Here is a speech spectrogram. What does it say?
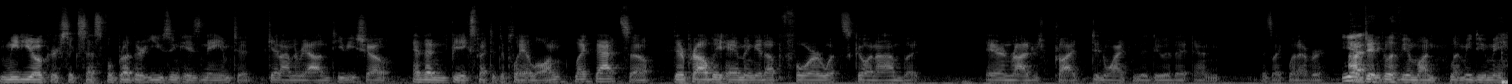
mediocre, successful brother using his name to get on a reality TV show and then be expected to play along like that. So they're probably hamming it up for what's going on, but Aaron Rodgers probably didn't want anything to do with it and was like, whatever. Yeah. I'm dating Olivia Munn. Let me do me.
